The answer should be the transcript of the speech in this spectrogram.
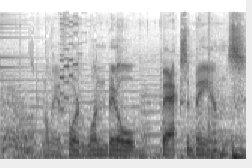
Can only afford one big old backs of bams.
